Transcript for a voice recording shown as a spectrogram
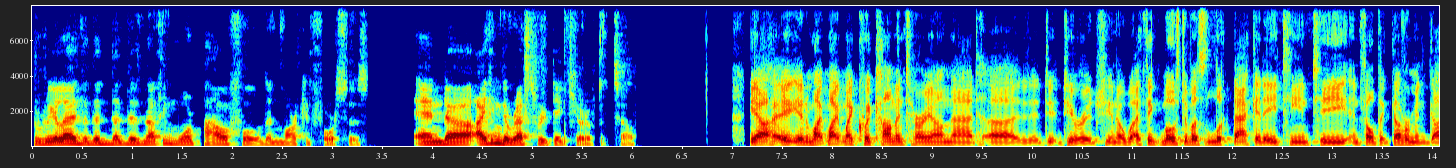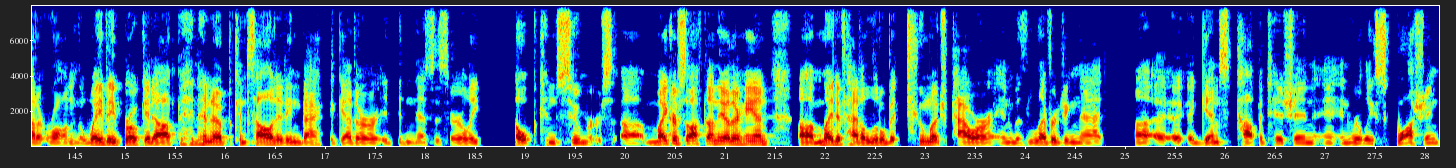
to realize that, that, there's nothing more powerful than market forces, and uh, I think the rest will take care of itself. Yeah, you know, my, my, my, quick commentary on that, uh, Dheeraj, you know, I think most of us look back at AT&T and felt that government got it wrong. The way they broke it up, it ended up consolidating back together. It didn't necessarily help consumers. Uh, Microsoft, on the other hand, uh, might have had a little bit too much power and was leveraging that uh, against competition and, and really squashing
